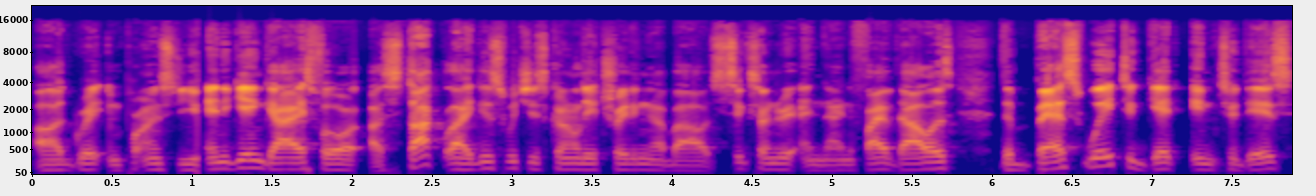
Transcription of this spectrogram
uh, great importance to you. And again, guys, for a stock like this, which is currently trading about $695, the best way to get into this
